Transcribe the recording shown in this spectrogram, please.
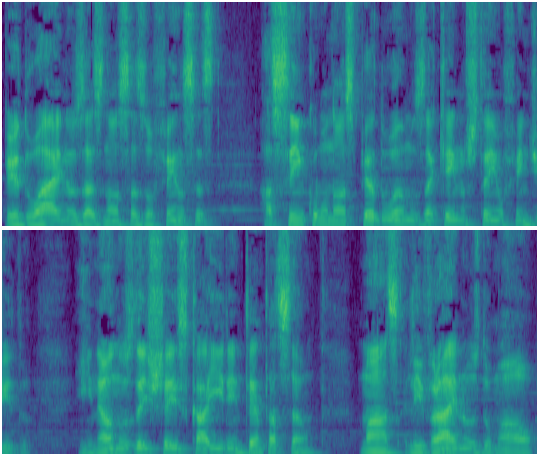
Perdoai-nos as nossas ofensas, assim como nós perdoamos a quem nos tem ofendido. E não nos deixeis cair em tentação, mas livrai-nos do mal.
